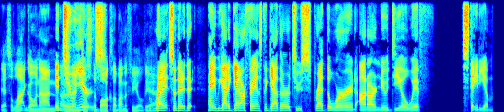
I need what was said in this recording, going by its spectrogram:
Yeah, it's a lot going on In other two than years. Just the ball club on the field. Yeah, right? So they're, they're hey, we got to get our fans together to spread the word on our new deal with Stadium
